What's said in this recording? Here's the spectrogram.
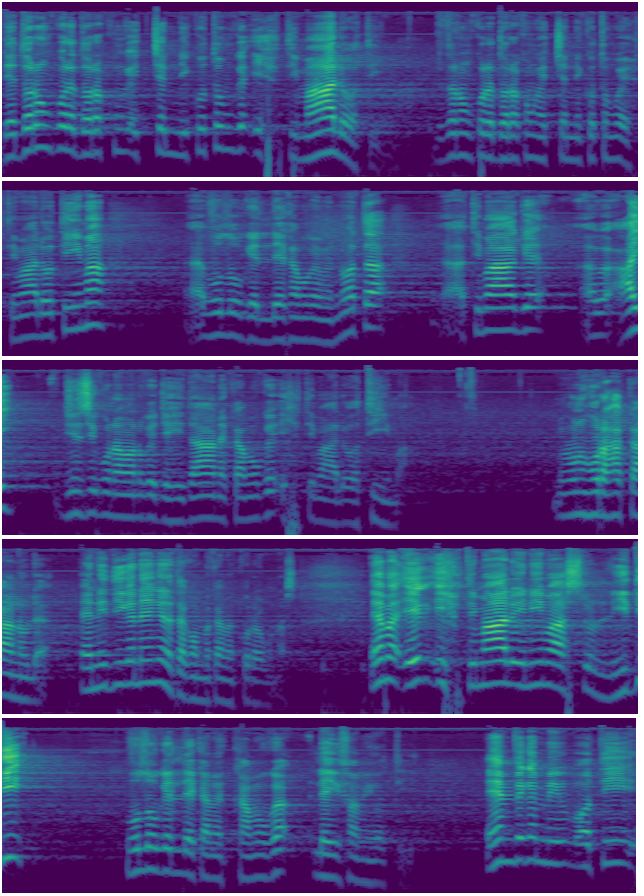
Dedorun kure dorakun echen nikutumge ihtimaloti dedorun kure dorakun echen nikutumge ihtimalotima wudu gelle kamuga menwata atimage ai jinsi gunamanuge jehidane kamuge ihtimalotima mun huraha kanula enidi gane ngene takom kamek kuragunas ema ek ihtimal inima aslu nidi wudu gelle kamek kamuga leifami oti ehem vegen mi oti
